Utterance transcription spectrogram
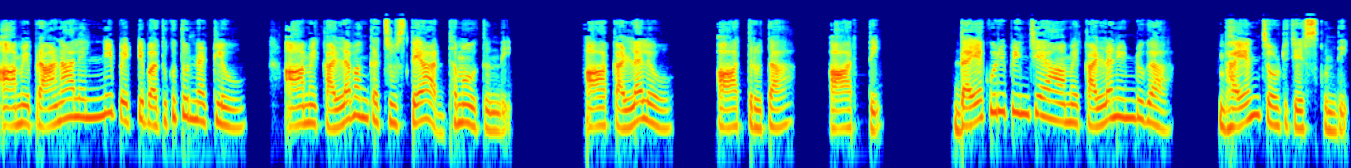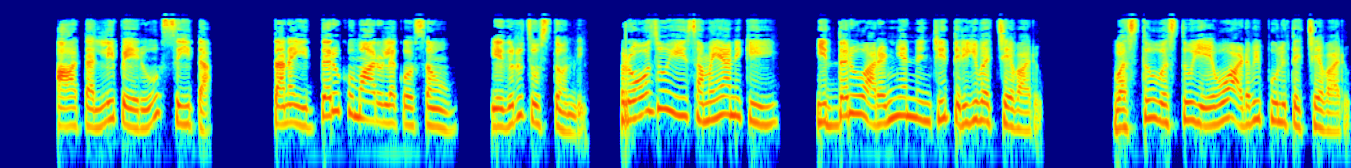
ఆమె ప్రాణాలన్నీ పెట్టి బతుకుతున్నట్లు ఆమె కళ్ళవంక చూస్తే అర్థమవుతుంది. ఆ కళ్ళలో ఆతృత ఆర్తి. దయ కురిపించే ఆమె కళ్ళ నిండుగా భయం చోటు చేసుకుంది. ఆ తల్లి పేరు సీత. తన ఇద్దరు కుమారుల కోసం ఎదురు చూస్తోంది రోజూ ఈ సమయానికి ఇద్దరూ అరణ్యం నుంచి తిరిగి వచ్చేవారు. వస్తూ వస్తూ ఏవో అడవి పూలు తెచ్చేవారు.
